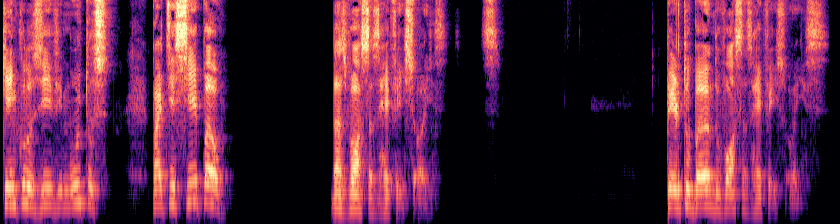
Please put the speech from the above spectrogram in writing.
que, inclusive, muitos participam das vossas refeições, perturbando vossas refeições.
